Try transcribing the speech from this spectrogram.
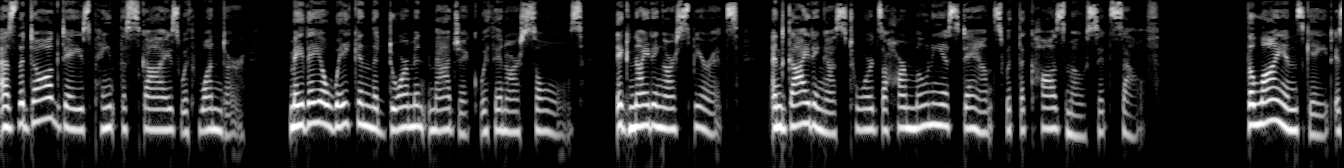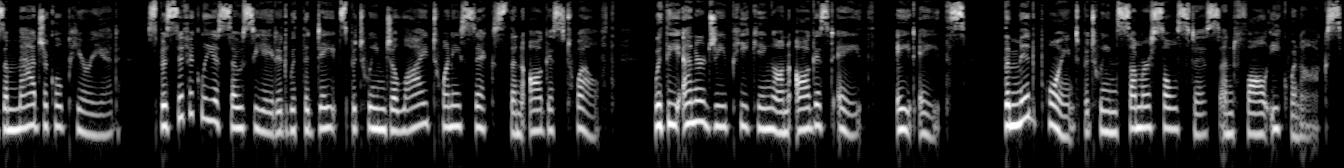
As the dog days paint the skies with wonder, may they awaken the dormant magic within our souls, igniting our spirits and guiding us towards a harmonious dance with the cosmos itself. The Lion's Gate is a magical period specifically associated with the dates between July 26th and August 12th, with the energy peaking on August 8th, 8 eighths, the midpoint between summer solstice and fall equinox.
